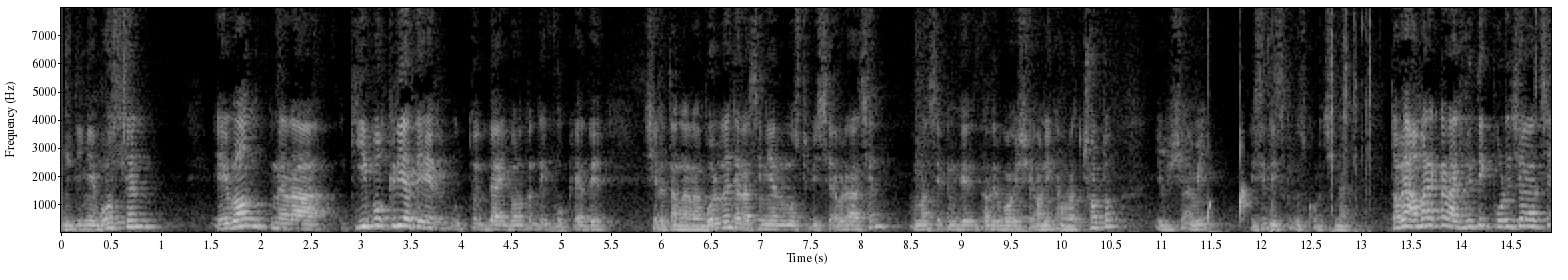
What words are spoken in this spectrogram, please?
মিটিংয়ে বসছেন এবং তারা কি প্রক্রিয়াতে এর উত্তর দেয়, গণতান্ত্রিক প্রক্রিয়াতে সেটা তারা বলবেন। যারা সিনিয়র মোস্ট পীর সাহেবরা আছেন, আমরা সেখানকে তাদের বয়সে অনেক আমরা ছোট, এ বিষয়ে আমি বেশি ডিসক্লোজ করছি না। তবে আমার একটা রাজনৈতিক পরিচয় আছে।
